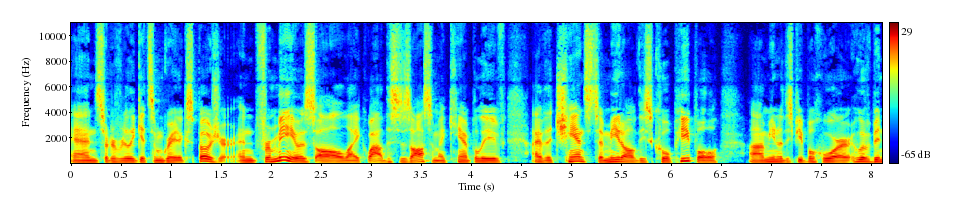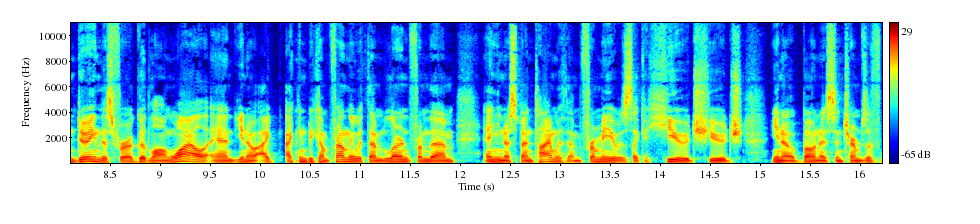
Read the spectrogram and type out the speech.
and sort of really get some great exposure. And for me, it was all like, wow, this is awesome! I can't believe I have the chance to meet all these cool people. Um, you know, these people who are who have been doing this for a good long while, and you know, I I can become friendly with them, learn from them, and you know, spend time with them. For me, it was like a huge, huge you know bonus in terms of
